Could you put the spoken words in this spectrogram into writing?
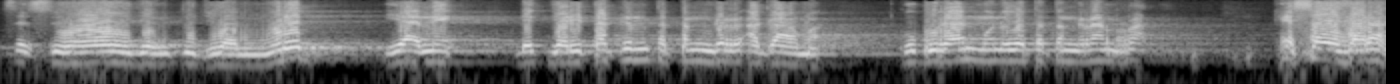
sesuai jeng tujuan murid. Ya nek. Dek jaritakan tetengger agama. Kuburan menurut tetenggeran rak. Hese jarah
